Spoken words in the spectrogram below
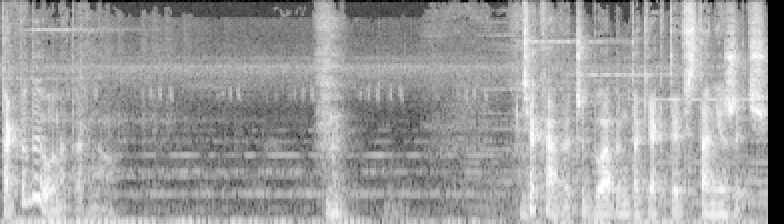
tak by było na pewno. Hmm. Ciekawe, czy byłabym tak jak ty w stanie żyć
